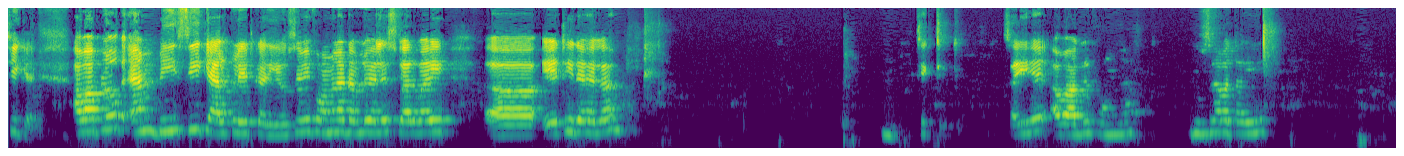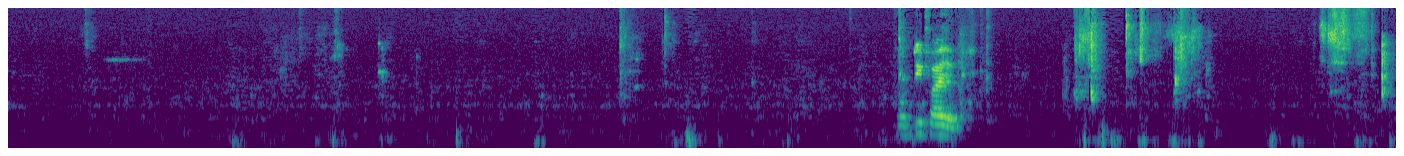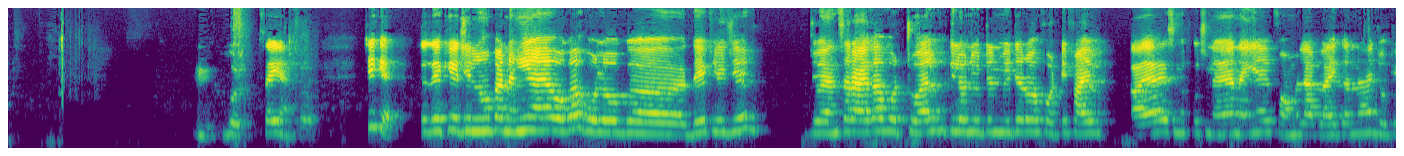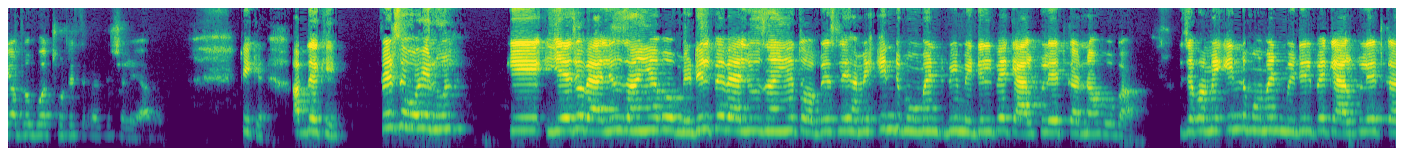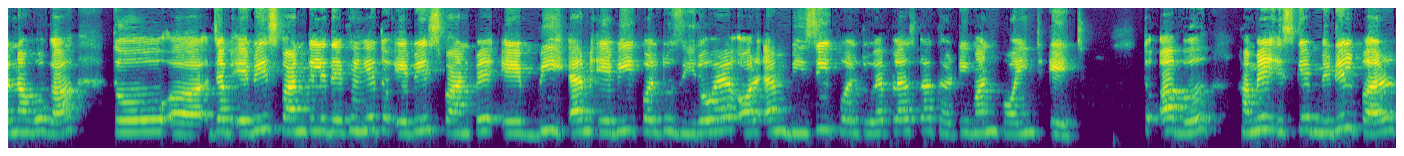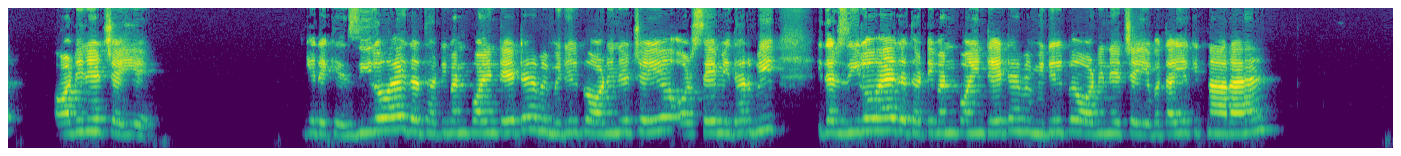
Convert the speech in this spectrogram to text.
ठीक है। अब आप लोग एम बी सी कैलकुलेट करिए। उसमें भी formula W L square by eight ही रहेगा। हम्म, ठीक ठीक ठीक। सही है? अब आगे फॉर्मूला दूसरा बताइए। फोर्टी फाइव गुड, सही आंसर है। ठीक है तो देखिए, जिन लोगों का नहीं आया होगा, वो लोग देख लीजिए। जो आंसर आएगा, वो 12 किलो न्यूटन मीटर और 45 आया है। इसमें कुछ नया नहीं है फॉर्मूला अप्लाई करना है, जो कि आप लोग बहुत छोटे से करते चले आ रहे ठीक है, अब देखिए, फिर से वही रूल कि ये जो वैल्यूज़ आई हैं, वो मिडिल पे वैल्यूज़ आई हैं तो ऑब्वियसली हमें इंड मोमेंट भी मिडिल पे कैलकुलेट करना होगा। जब हमें इंड मोमेंट मिडिल पे कैलकुलेट करना होगा तो जब ए बी स्पान के लिए देखेंगे तो ए बी स्पान पे A B M A B equal to zero है और M B C equal to है प्लस का थर्टी वन पॉइंट एट तो अब हमें इसके मिडिल पर ऑर्डिनेट चाहिए। ये देखिए ज़ीरो है, इधर थर्टी वन पॉइंट एट है, हमें मिडिल पे ऑर्डिनेट चाहिए और सेम इधर भी, इधर ज़ीरो है, इधर थर्टी वन पॉइंट एट है, हमें मिडिल पे ऑर्डिनेट चाहिए। बताइए कितना आ रहा है?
